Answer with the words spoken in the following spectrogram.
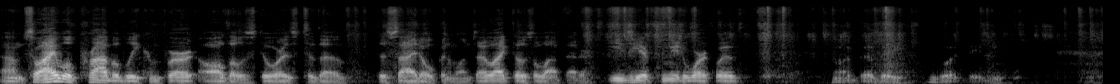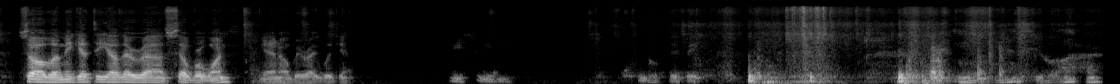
um, so I will probably convert all those doors to the, the side open ones. I like those a lot better. Easier for me to work with. Oh, baby. Good baby. So let me get the other uh, silver one, yeah, and I'll be right with you. Hey, sweetie. Go, baby. Yes, you are.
